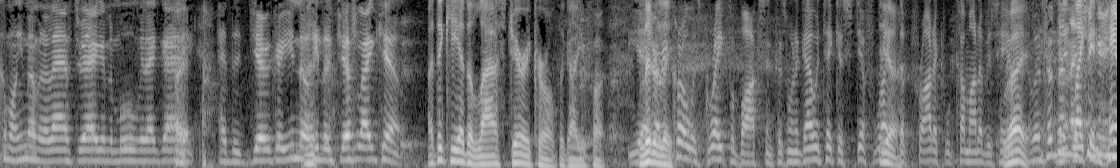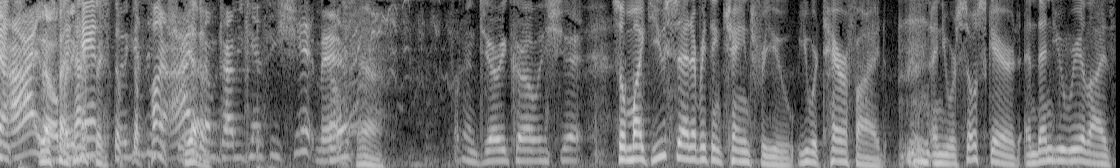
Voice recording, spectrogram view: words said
Come on, you remember the Last Dragon, in the movie? That guy had the Jheri curl. You know, he looked just like him. I think he had the last Jheri curl, the guy you fought. Yeah. Literally. Jheri curl was great for boxing because when a guy would take a stiff right, Yeah. the product would come out of his hair. Right. But And sometimes it like shit get in your enhanced, eye, It was though. But it, fantastic. enhanced the, but it the punch. in your eye Yeah. sometimes. You can't see shit, man. Yeah. Fucking Jheri curl and shit. So, Mike, you said everything changed for you. You were terrified and you were so scared, and then you realized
